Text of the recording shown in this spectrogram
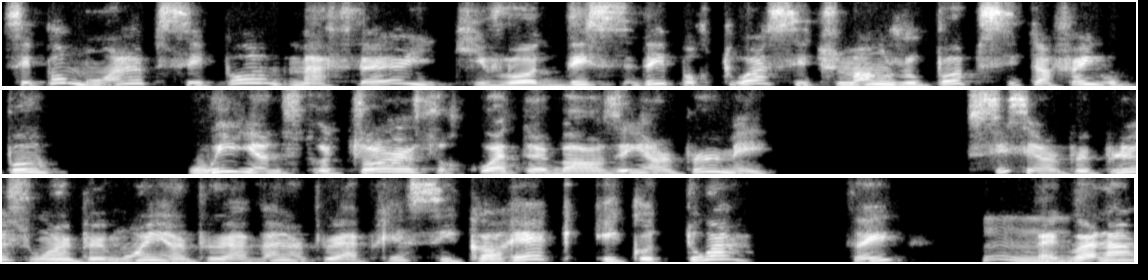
c'est pas moi, c'est pas ma feuille qui va décider pour toi si tu manges ou pas, puis si tu as faim ou pas. Oui, il y a une structure sur quoi te baser un peu, mais si c'est un peu plus ou un peu moins, un peu avant, un peu après, c'est correct. Écoute-toi. Tu sais? Fait hmm. voilà.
